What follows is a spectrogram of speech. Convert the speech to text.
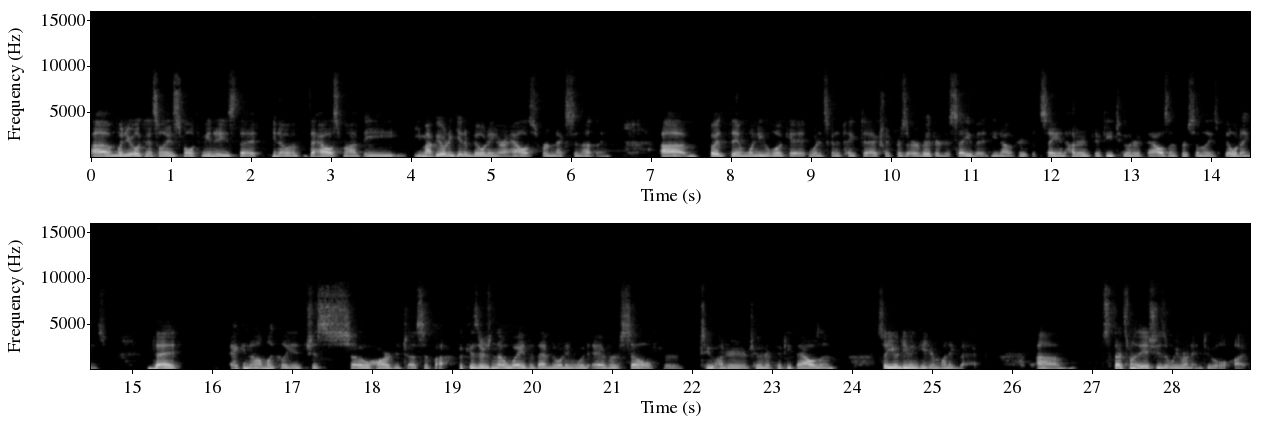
um, when you're looking at some of these small communities that you know the house might be you might be able to get a building or a house for next to nothing. Um, but then when you look at what it's going to take to actually preserve it or to save it you know if you're saying 150 200000 for some of these buildings that economically it's just so hard to justify because there's no way that that building would ever sell for 200 or 250,000 so you would even get your money back um, so that's one of the issues that we run into a lot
